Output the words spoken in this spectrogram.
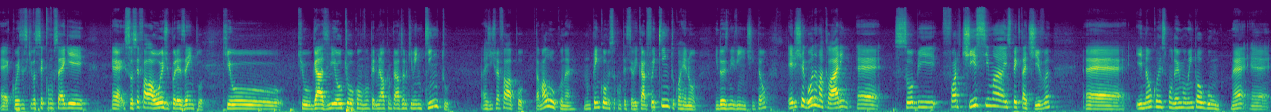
é coisas que você consegue. É, se você falar hoje, por exemplo, que o, que o Gasly ou que o Ocon vão terminar o campeonato ano que vem em quinto, a gente vai falar, pô, tá maluco, né? Não tem como isso acontecer. O Ricardo foi quinto com a Renault em 2020. Então, ele chegou na McLaren é, sob fortíssima expectativa é, e não correspondeu em momento algum. Né? É,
